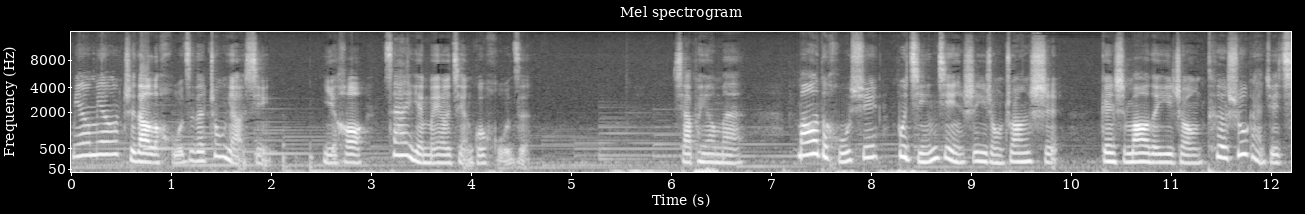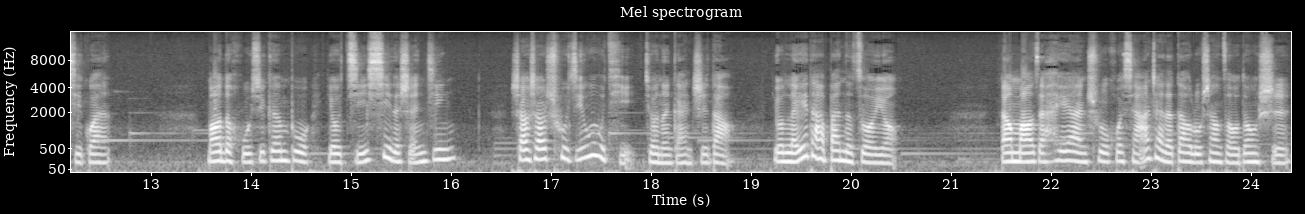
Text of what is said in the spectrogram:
喵喵知道了胡子的重要性。以后再也没有剪过胡子。小朋友们，猫的胡须不仅仅是一种装饰，更是猫的一种特殊感觉器官。猫的胡须根部有极细的神经，稍稍触及物体就能感知到，有雷达般的作用。当猫在黑暗处或狭窄的道路上走动时，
